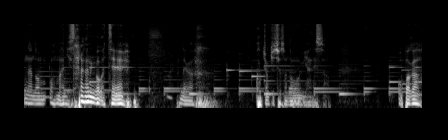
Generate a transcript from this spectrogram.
나 너무 많이 사랑하는 것 같아. 내가 걱정 끼쳐서 너무 미안했어. 오빠가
